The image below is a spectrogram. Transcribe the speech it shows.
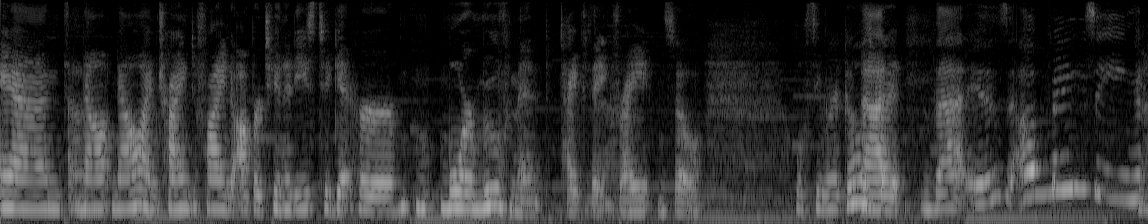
and Yeah. now now I'm trying to find opportunities to get her m- more movement type things, Yeah. right? And so we'll see where it goes. That- but That is amazing. yeah,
